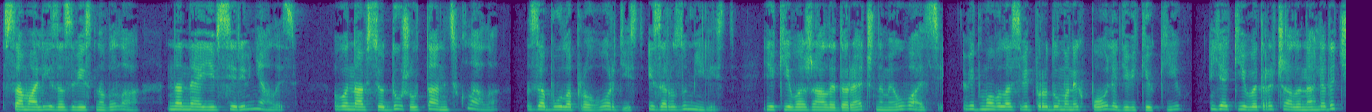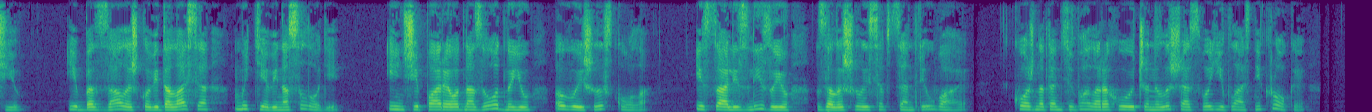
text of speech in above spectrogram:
Сама Ліза, звісно, вела, на неї всі рівнялись. Вона всю душу в танець вклала, забула про гордість і зарозумілість, які вважали доречними у вальсі, відмовилась від продуманих поглядів і ківків, які витрачали на глядачів, і беззалишко віддалася миттєвій насолоді. Інші пари одна за одною вийшли з кола, і Салі з Лізою залишилися в центрі уваги. Кожна танцювала, рахуючи не лише свої власні кроки,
